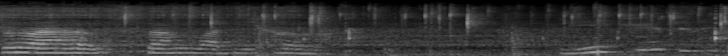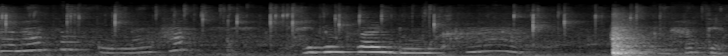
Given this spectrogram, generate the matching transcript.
สวัสดีค่ะนี่คือจะจะน่าจะปูนะคะให้ทุกคนดูค่ะน้ำเด็ก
